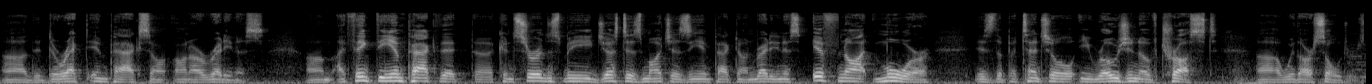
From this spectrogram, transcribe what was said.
the direct impacts on, on our readiness. Um, I think the impact that uh, concerns me just as much as the impact on readiness, if not more, is the potential erosion of trust uh, with our soldiers.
